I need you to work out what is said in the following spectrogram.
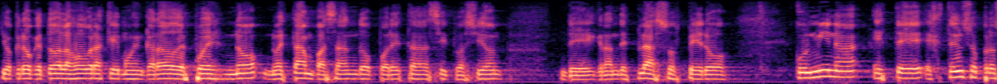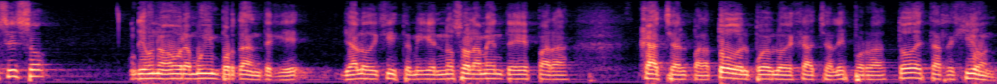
yo creo que todas las obras que hemos encarado después no, no están pasando por esta situación de grandes plazos, pero culmina este extenso proceso de una obra muy importante que ya lo dijiste Miguel, no solamente es para Hachal, para todo el pueblo de Hachal, es por toda esta región,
